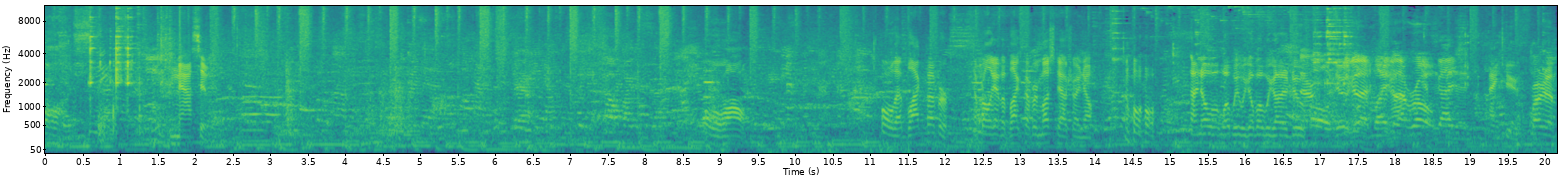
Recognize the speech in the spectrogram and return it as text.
Oh, massive. Oh, wow. Oh, that black pepper. I probably have a black pepper mustache right now. I know what, what we, we got. What we got to do. Oh, dude, look at that, look at that row. guys. Thank you. Right in.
